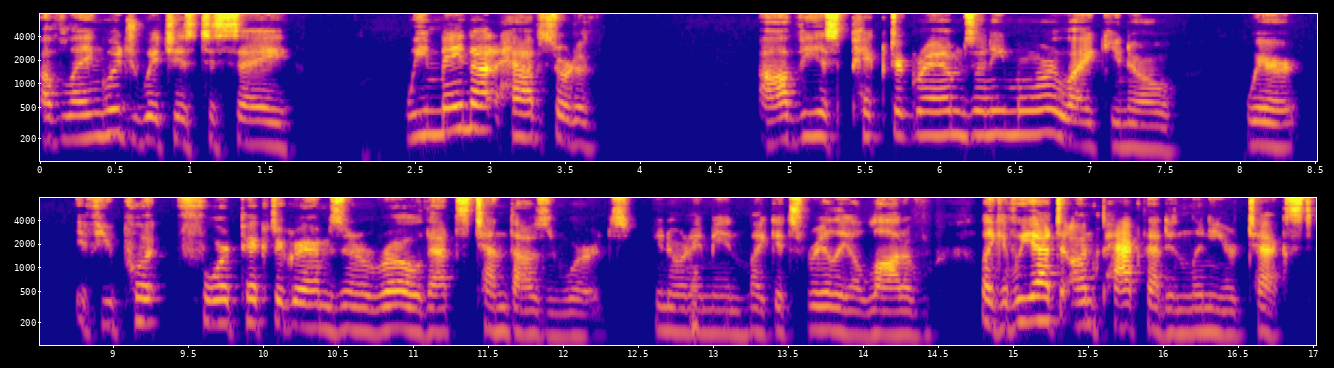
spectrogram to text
of language, which is to say, we may not have sort of obvious pictograms anymore, like, you know, where if you put four pictograms in a row, that's 10,000 words. You know what I mean? Like, it's really a lot of, like, if we had to unpack that in linear text,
